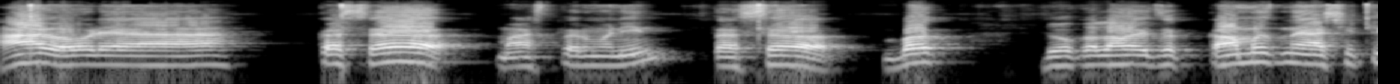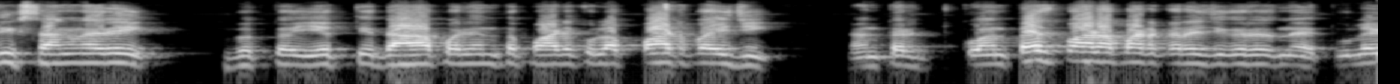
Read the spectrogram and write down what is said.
हा भावड्या कस? मास्तर म्हणीन तस. बघ डोकं लावायचं कामच नाही अशी ट्रिक सांगणार आहे. फक्त एक ते दहा पर्यंत पाडे तुला पाठ पाहिजे. नंतर कोणताच पाडा पाठ करायची गरज नाही. तुला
